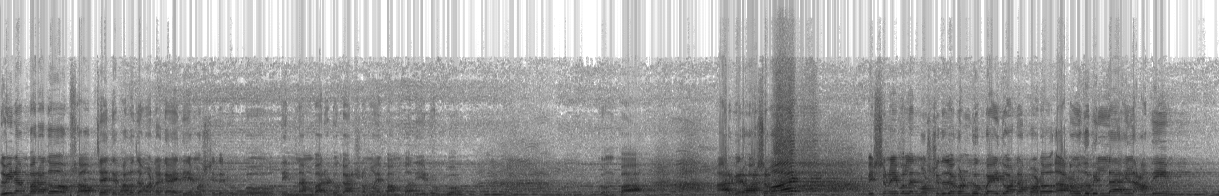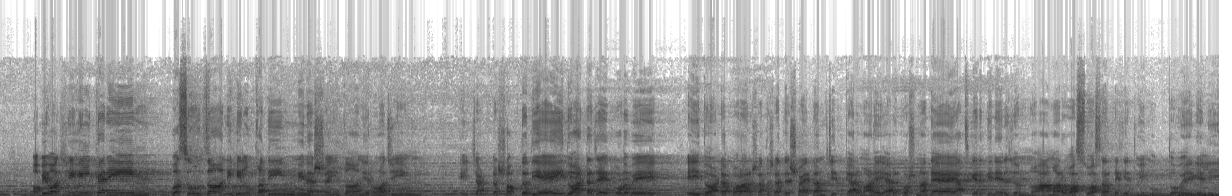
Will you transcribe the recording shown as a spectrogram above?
দুই নাম্বার আদব সব চাইতে ভালো জামাটা গায়ে দিয়ে মসজিদে ঢুকবো। তিন নাম্বার, ঢোকার সময় বাম পা দিয়ে ঢুকবো। কোন পা? আর বের হওয়ার সময় বিশ্বনবী বললেন, মসজিদে যখন ঢুকবে, এই দোয়াটা পড়ো, আউযু বিল্লাহিল আযীম, ওয়া বিওয়াজহিল কারীম, ওয়া সুলতানিহিল কদীম, মিনাশ শাইতানির রাজীম। এই চারটা শব্দ দিয়ে এই দোয়াটা যে পড়বে, এই দোয়াটা পড়ার সাথে সাথে শয়তান চিৎকার মারে আর ঘোষণা দেয়, আজকের দিনের জন্য আমার ওয়াসওয়াসা থেকে তুই মুক্ত হয়ে গেলি।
